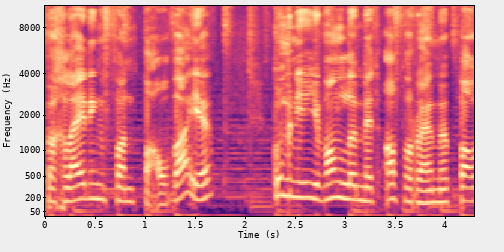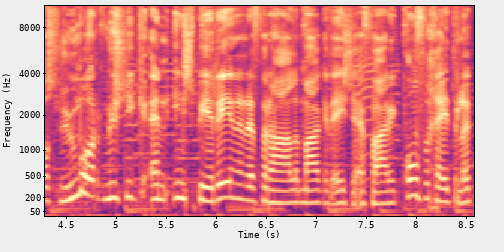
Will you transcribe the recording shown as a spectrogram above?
begeleiding van Paul Waaien. Combineer je wandelen met afvalruimen. Pauls humor, muziek en inspirerende verhalen maken deze ervaring onvergetelijk.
